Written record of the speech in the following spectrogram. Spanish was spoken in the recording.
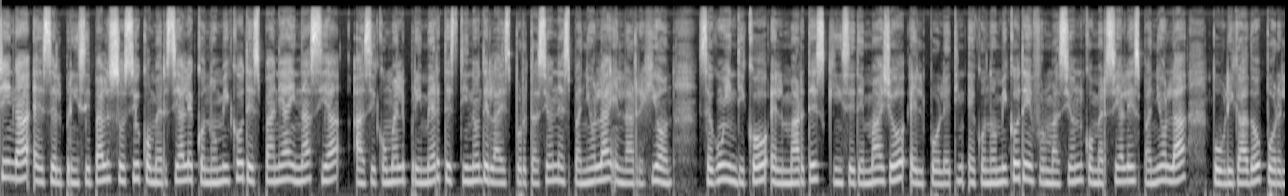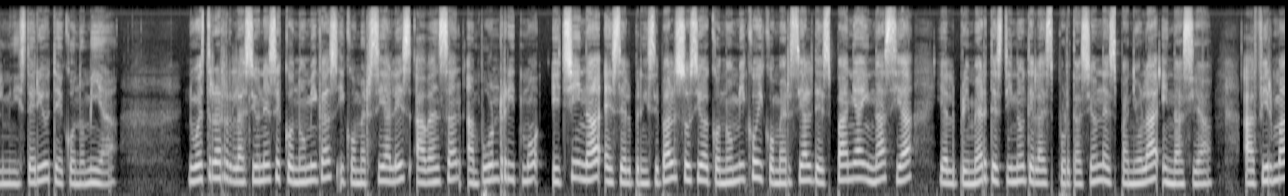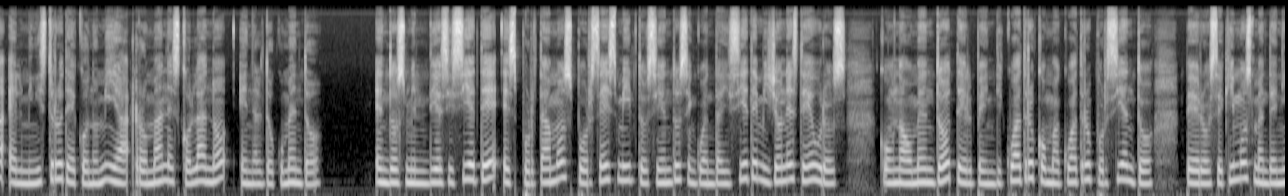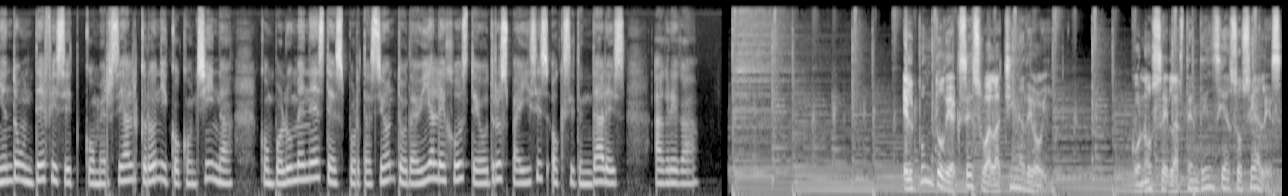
China es el principal socio comercial económico de España en Asia, así como el primer destino de la exportación española en la región, según indicó el martes 15 de mayo el Boletín Económico de Información Comercial Española, publicado por el Ministerio de Economía. Nuestras relaciones económicas y comerciales avanzan a buen ritmo y China es el principal socio económico y comercial de España en Asia y el primer destino de la exportación española en Asia, afirma el ministro de Economía Román Escolano en el documento. En 2017 exportamos por 6.257 millones de euros, con un aumento del 24,4%, pero seguimos manteniendo un déficit comercial crónico con China, con volúmenes de exportación todavía lejos de otros países occidentales, agrega. El punto de acceso a la China de hoy. Conoce las tendencias sociales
